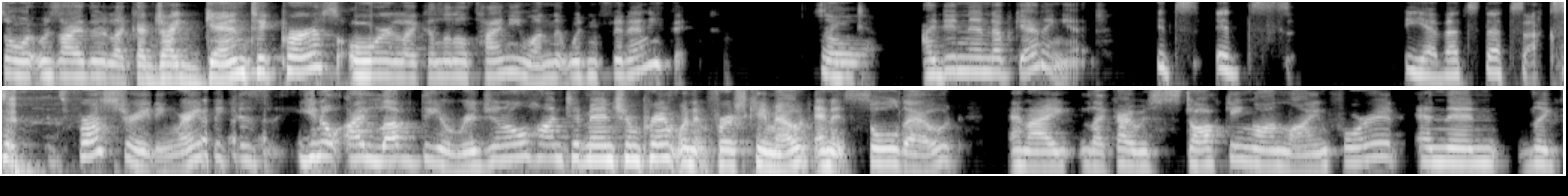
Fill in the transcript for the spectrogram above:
so it was either like a gigantic purse or like a little tiny one that wouldn't fit anything. So Right. i didn't end up getting it. It's it's yeah, that's that sucks. it's frustrating, right? Because you know, I loved the original Haunted Mansion print when it first came out and it sold out and I like I was stalking online for it and then like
